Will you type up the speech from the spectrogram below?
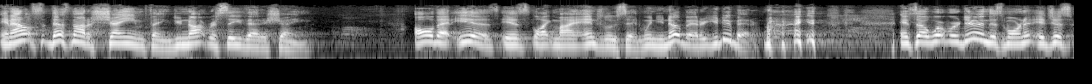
And I don't, that's not a shame thing. Do not receive that as shame all that is, is like Maya Angelou said, when you know better, you do better, right? and so what we're doing this morning is just,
